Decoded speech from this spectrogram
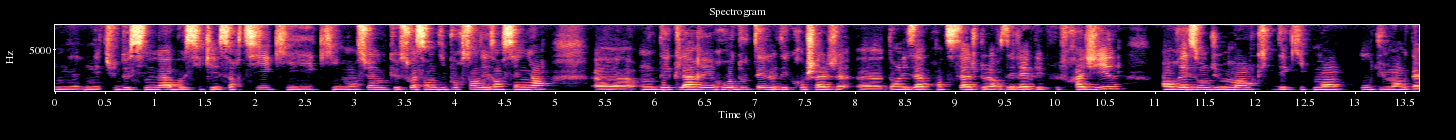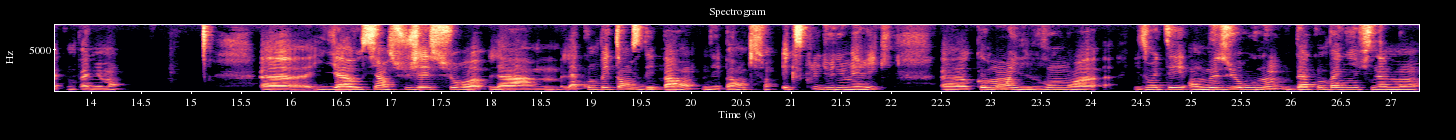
une, étude de SINLAB aussi qui est sortie qui, mentionne que 70% des enseignants euh, ont déclaré redouter le décrochage euh, dans les apprentissages de leurs élèves les plus fragiles en raison du manque d'équipement ou du manque d'accompagnement. Euh, il y a aussi un sujet sur la, compétence des parents, des parents qui sont exclus du numérique, comment ils vont, ils ont été en mesure ou non d'accompagner finalement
